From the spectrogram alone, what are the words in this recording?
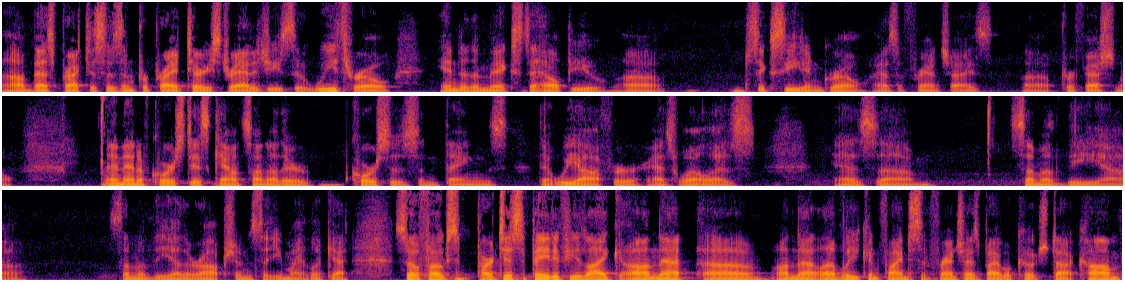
uh, best practices and proprietary strategies that we throw into the mix to help you uh, succeed and grow as a franchise uh, professional. And then, of course, discounts on other courses and things that we offer, as well as as um, some of the uh, some of the other options that you might look at. So, folks, participate if you like on that uh, on that level. You can find us at franchisebiblecoach.com,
